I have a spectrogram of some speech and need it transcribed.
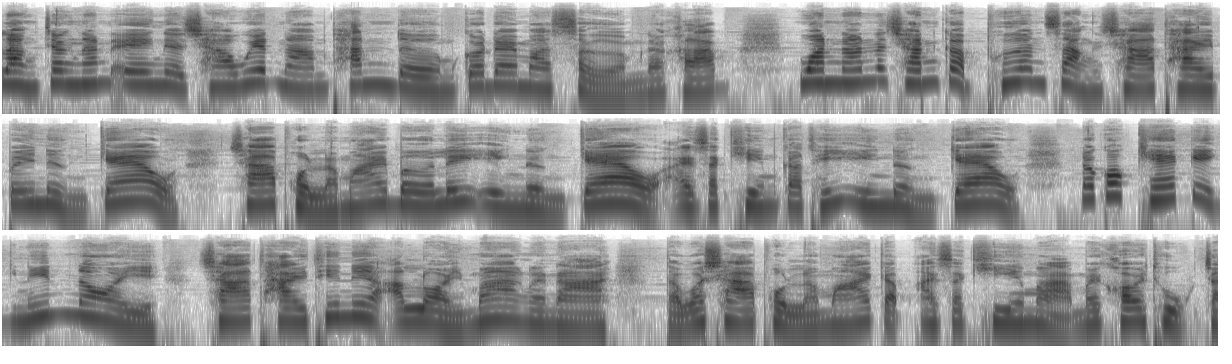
หลังจากนั้นเองเนี่ยชาวเวียดนามท่านเดิมก็ได้มาเสริมนะครับ วันนั้นฉันกับเพื่อนสั่งชาไทยไป 1 แก้ว ชาผลไม้เบอร์รี่อีก 1 แก้ว ไอศครีมกะทิอีก 1 แก้ว แล้วก็เค้กอีกนิดหน่อย ชาไทยที่เนี่ยอร่อยมากเลยนะ แต่ว่าชาผลไม้กับไอศครีมอะไม่ค่อยถูกใจ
